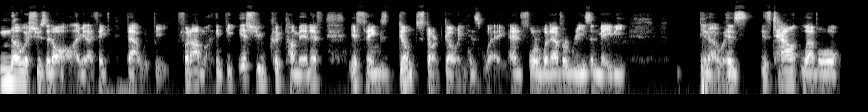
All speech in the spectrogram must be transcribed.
no issues at all. I mean, I think that would be phenomenal. I think the issue could come in if if things don't start going his way, and for whatever reason, maybe you know his his talent level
